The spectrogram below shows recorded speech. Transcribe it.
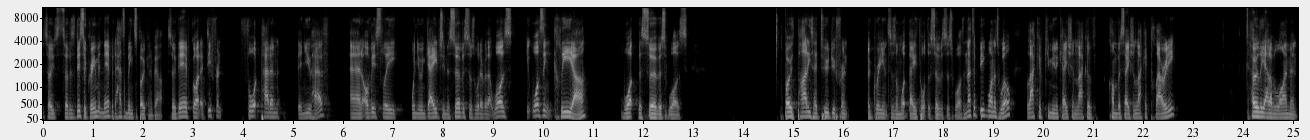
so, so there's disagreement there, but it hasn't been spoken about. So they've got a different thought pattern than you have. And obviously, when you engaged in the services, whatever that was, it wasn't clear what the service was. Both parties had two different agreements on what they thought the services was. And that's a big one as well. Lack of communication, lack of conversation, lack of clarity. Totally out of alignment.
